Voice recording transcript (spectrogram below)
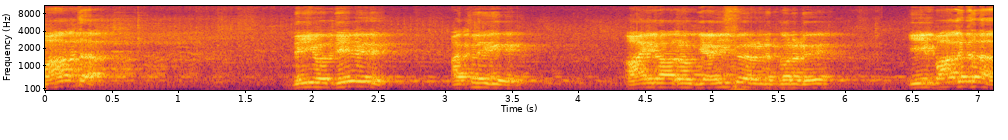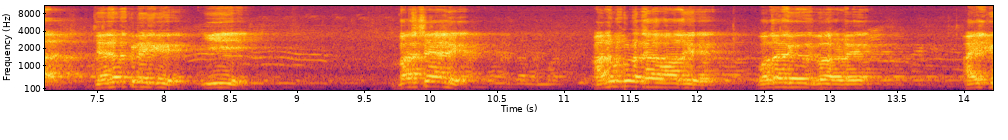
ಮಾತ ದೈವ ದೇವಿ ಅಕ್ಕಳಿಗೆ ಆಯುರ ಆರೋಗ್ಯ ಐಶ್ವರ್ಯ ಕೊರಡು. ಈ ಭಾಗದ ಜನಗಳಿಗೆ ಈ ಬಸ್ ಸ್ಟ್ಯಾಂಡ್ ಅನುಕೂಲಕರವಾದ ಒದಗಿಸಬಾರದು ಐಕ್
